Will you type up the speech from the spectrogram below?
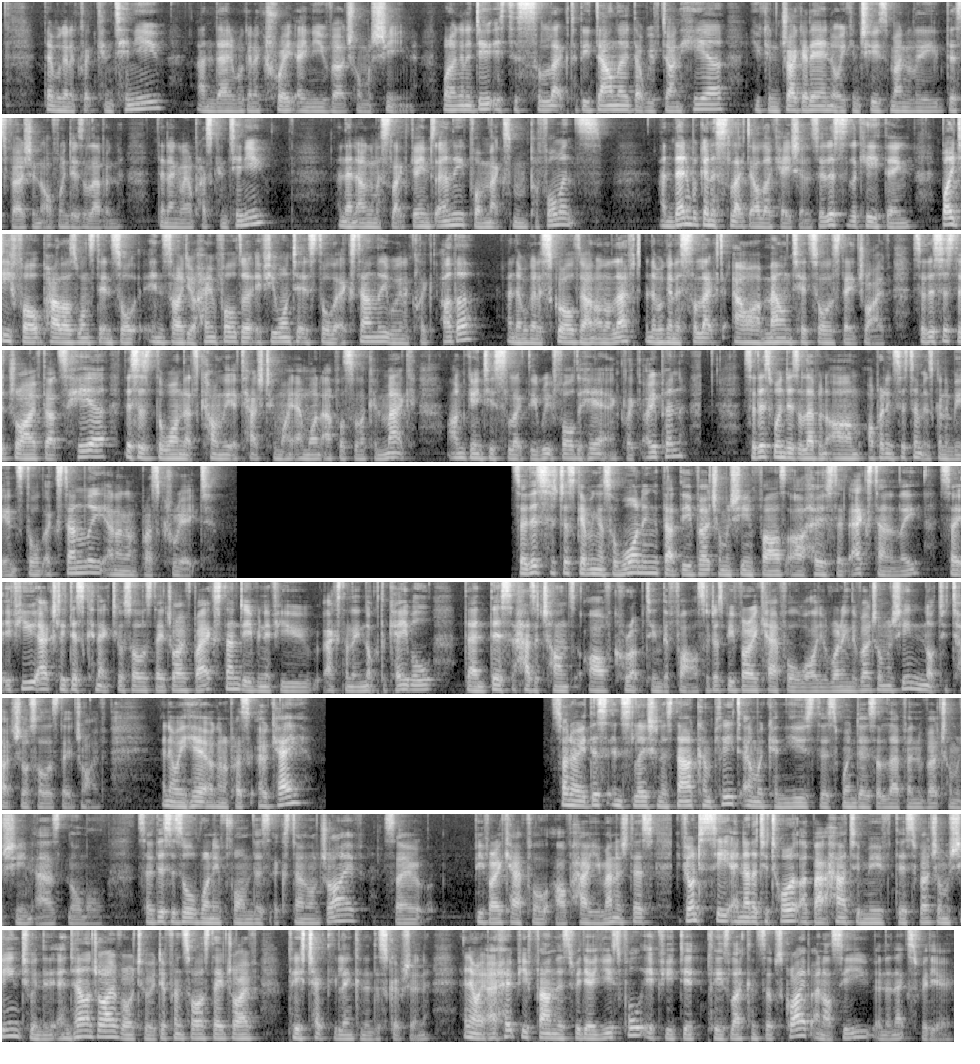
Then we're going to click continue and then we're going to create a new virtual machine. What I'm going to do is to select the download that we've done here. You can drag it in or you can choose manually this version of Windows 11. Then I'm going to press continue and then I'm going to select games only for maximum performance. And then we're going to select our location. So this is the key thing. By default, Parallels wants to install inside your home folder. If you want to install it externally, we're going to click other and then we're going to scroll down on the left and then we're going to select our mounted solid state drive. So this is the drive that's here. This is the one that's currently attached to my M1 Apple Silicon Mac. I'm going to select the root folder here and click open. So this Windows 11 ARM operating system is going to be installed externally and I'm going to press create. So this is just giving us a warning that the virtual machine files are hosted externally. So if you actually disconnect your solid state drive by accident, even if you accidentally knock the cable, then this has a chance of corrupting the file. So just be very careful while you're running the virtual machine not to touch your solid state drive. Anyway, here I'm going to press OK. So anyway, this installation is now complete and we can use this Windows 11 virtual machine as normal. So this is all running from this external drive. So be very careful of how you manage this. If you want to see another tutorial about how to move this virtual machine to an internal drive or to a different solid state drive, please check the link in the description. Anyway, I hope you found this video useful. If you did, please like and subscribe and I'll see you in the next video.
